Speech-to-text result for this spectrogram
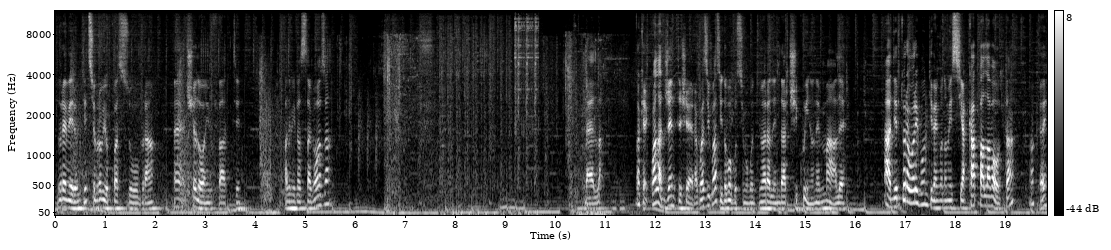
Dovrei avere un tizio proprio qua sopra. Eh, ce l'ho infatti. Fatemi fare sta cosa. Bella. Ok, qua la gente c'era. Quasi quasi dopo possiamo continuare a lendarci qui. Non è male. Ah, addirittura ora i ponti vengono messi a K alla volta? Ok.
